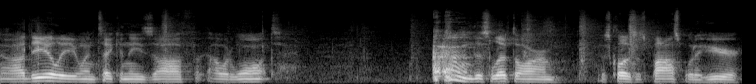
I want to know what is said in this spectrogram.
Now ideally, when taking these off, I would want this lift arm as close as possible to here.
